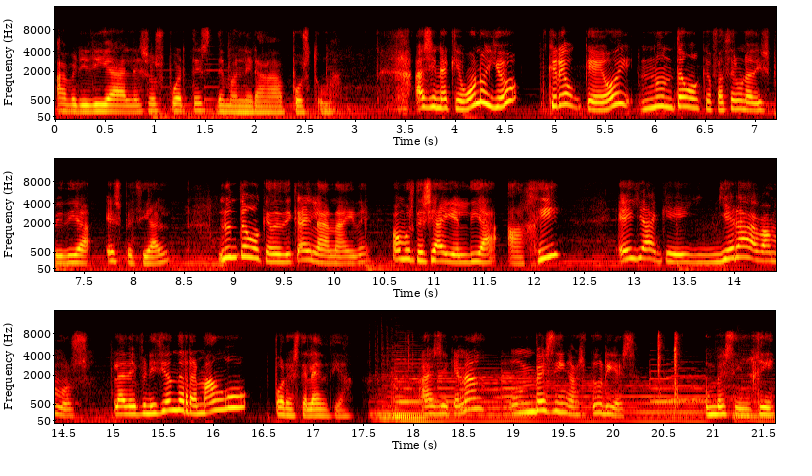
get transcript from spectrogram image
abriría esos puertos de manera póstuma. Así que bueno, yo creo que hoy no tengo que hacer una despedida especial, no tengo que dedicarla a nadie. Vamos a ahí el día ají, ella que era, vamos, la definición de remango por excelencia. Así que nada, un besín Asturias, un besín G.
